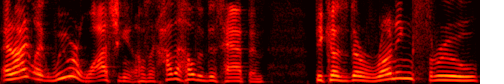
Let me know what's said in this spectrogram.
and I like we were watching it. I was like, how the hell did this happen? Because they're running through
